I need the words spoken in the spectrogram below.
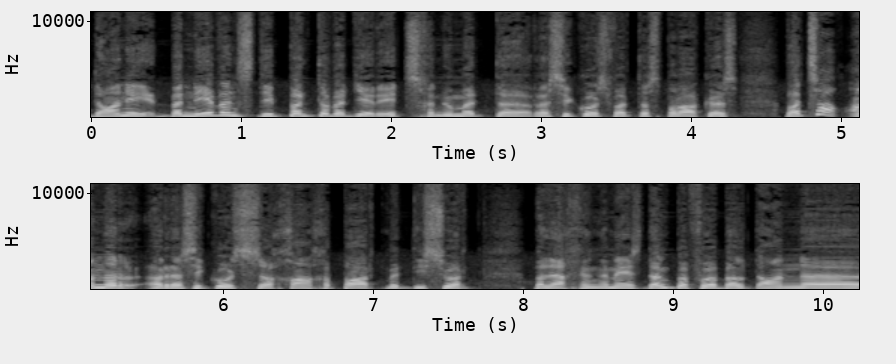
Danie, benewens die punte wat jy reeds genoem het, uh, risiko's wat te sprake is, wat sal ander risiko's uh, gaan gepaard met die soort belegging? 'n Mens dink byvoorbeeld aan uh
